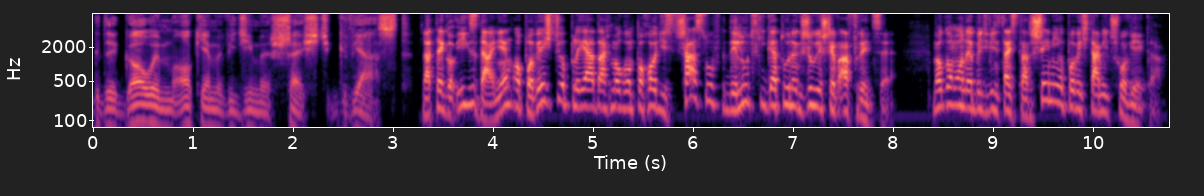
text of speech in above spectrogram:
gdy gołym okiem widzimy sześć gwiazd. Dlatego ich zdaniem opowieści o Plejadach mogą pochodzić z czasów, gdy ludzki gatunek żył jeszcze w Afryce. Mogą one być więc najstarszymi opowieściami człowieka.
